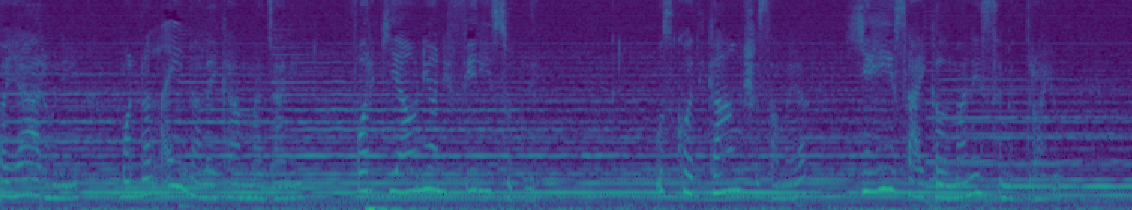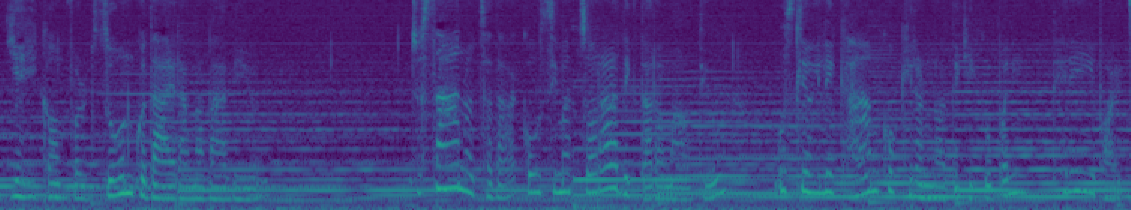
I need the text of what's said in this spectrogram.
तयार हुने म नलाइ नलाइ काममा जाने फर्किआउने अनि फेरि सुत्ने। उसको अधिकांश समय यही साइकलमा नै सीमित रह्यो। यही कम्फर्ट जोनको दायरामा बाँधियो जो सानो छँदा कौसीमा चरा देख्दा रमाउँथ्यो उसले अहिले घामको किरण नदेखेको पनि धेरै भएछ।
